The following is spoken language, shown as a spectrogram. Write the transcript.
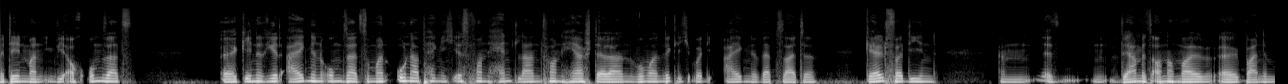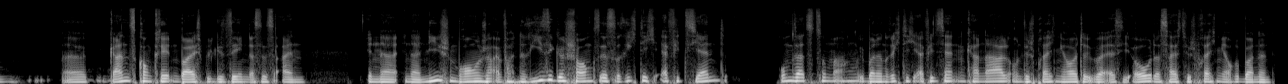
mit denen man irgendwie auch Umsatz äh, generiert, eigenen Umsatz, wo man unabhängig ist von Händlern, von Herstellern, wo man wirklich über die eigene Webseite Geld verdient. Ähm, es, wir haben jetzt auch nochmal äh, bei einem äh, ganz konkreten Beispiel gesehen, dass es ein in einer, in einer Nischenbranche einfach eine riesige Chance ist, richtig effizient Umsatz zu machen über einen richtig effizienten Kanal und wir sprechen heute über SEO, das heißt, wir sprechen auch über einen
